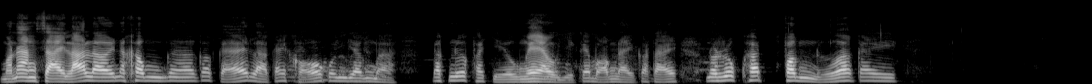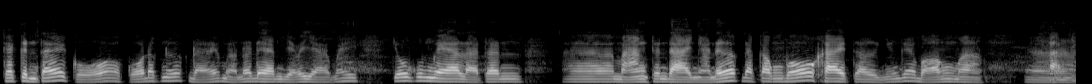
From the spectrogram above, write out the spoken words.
Mà nó ăn xài lả lơi, nó không ờ, có kể là cái khổ của dân mà đất nước phải chịu. Nghèo vì cái bọn này có thể nó rút hết phân nửa cái cái kinh tế của của đất nước để mà nó đem về. Bây giờ mấy chú cũng nghe là trên à, mạng trên đài nhà nước đã công bố khai trừ những cái bọn mà à,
